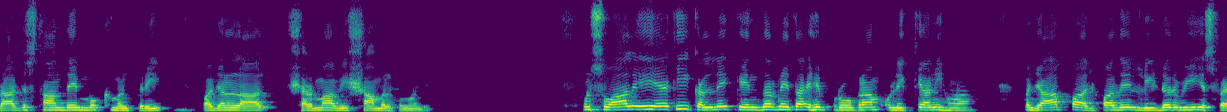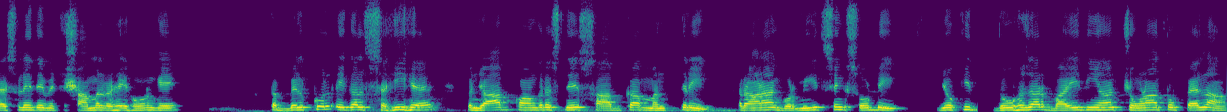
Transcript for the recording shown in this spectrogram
ਰਾਜਸਥਾਨ ਦੇ ਮੁੱਖ ਮੰਤਰੀ ਭਜਨ ਲਾਲ ਸ਼ਰਮਾ ਵੀ ਸ਼ਾਮਲ ਹੋਣਗੇ। ਹੁਣ ਸਵਾਲ ਇਹ ਹੈ ਕਿ ਇਕੱਲੇ ਕੇਂਦਰ ਨੇ ਤਾਂ ਇਹ ਪ੍ਰੋਗਰਾਮ ਉਲੀਕਿਆ ਨਹੀਂ ਹੋਣਾ। ਪੰਜਾਬ ਭਾਜਪਾ ਦੇ ਲੀਡਰ ਵੀ ਇਸ ਫੈਸਲੇ ਦੇ ਵਿੱਚ ਸ਼ਾਮਲ ਰਹੇ ਹੋਣਗੇ। ਤਾਂ ਬਿਲਕੁਲ ਇਹ ਗੱਲ ਸਹੀ ਹੈ ਪੰਜਾਬ ਕਾਂਗਰਸ ਦੇ ਸਾਬਕਾ ਮੰਤਰੀ ਰਾਣਾ ਗੁਰਮੀਤ ਸਿੰਘ ਸੋਢੀ, ਜੋ ਕਿ 2022 ਦੀਆਂ ਚੋਣਾਂ ਤੋਂ ਪਹਿਲਾਂ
